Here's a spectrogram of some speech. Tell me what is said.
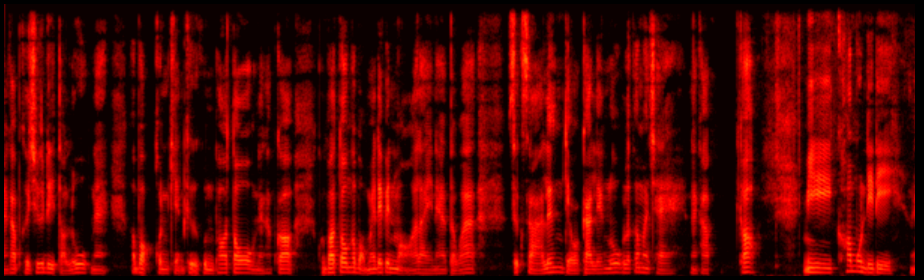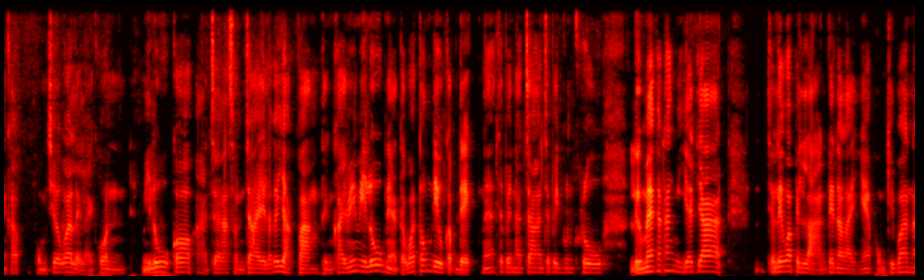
นะครับ คือชื่อดีต่อลูกนะเขาบอกคนเขียนคือคุณพ่อโต้งนะครับ ก็คุณพ่อโต้งก็บอกไม่ได้เป็นหมออะไรนะ แต่ว่าศึกษาเรื่องเกี่ยวกับการเลี้ยงลูกแล้วก็มาแชร์นะครับ ก็ มีข้อมูลดีๆนะครับ ผมเชื่อว่าหลาย ๆ คนมีลูกก็อาจจะสนใจแล้วก็อยากฟังถึงใครไม่มีลูกเนี่ย แต่ว่าต้องดีลกับเด็กนะจะเป็นอาจารย์จะเป็นคุณครู หรือแม้กระทั่งมีญาติญาติจะเรียกว่าเป็นหลานเป็นอะไรเงี้ยผมคิดว่าน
